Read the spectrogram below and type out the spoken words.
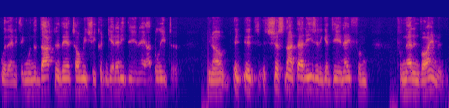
with anything. When the doctor there told me she couldn't get any DNA, I believed her. You know, it, it's it's just not that easy to get DNA from from that environment.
